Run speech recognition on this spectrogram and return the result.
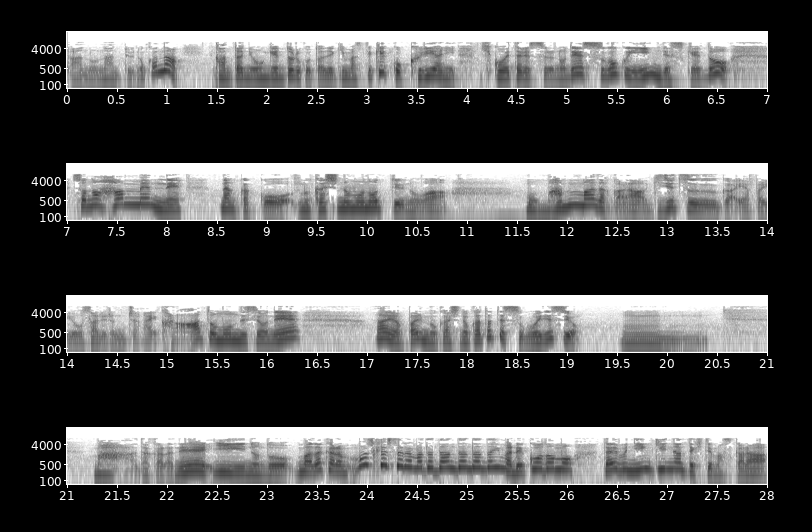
あの、なんていうのかな、簡単に音源取ることはできます。で、結構クリアに聞こえたりするので、すごくいいんですけど、その反面ね、なんかこう、昔のものっていうのは、もうまんまだから、技術がやっぱり要されるんじゃないかなと思うんですよね。やっぱり昔の方ってすごいですよ。うーん。まあ、だからね、いいのと、まあだからもしかしたらまただんだんだんだん今レコードもだいぶ人気になってきてますから、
